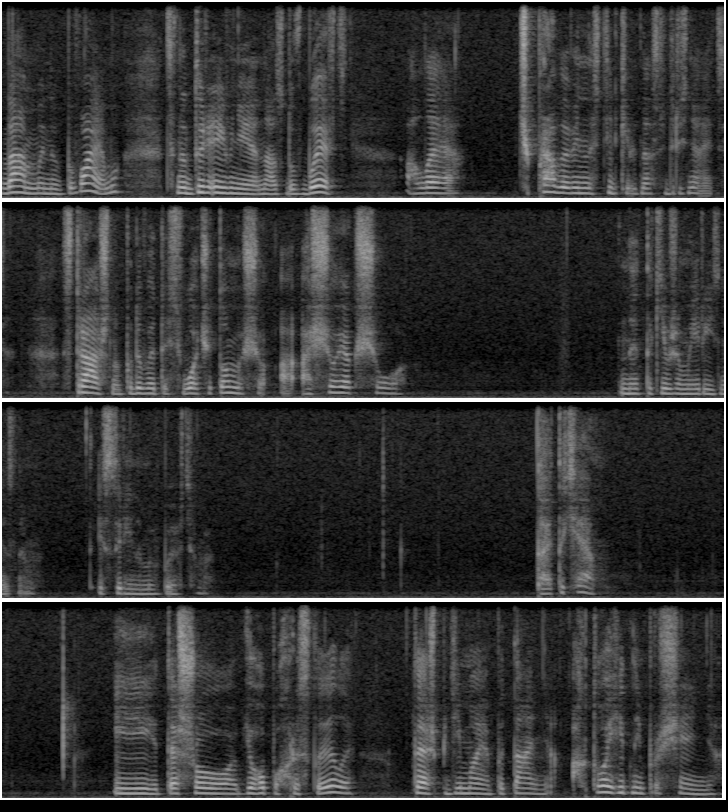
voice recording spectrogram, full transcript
Да, ми не вбиваємо, це не дорівнює нас до вбивць, але чи правда він настільки від нас відрізняється? Страшно подивитись в очі тому, що а, а що якщо не такі вже ми і різні з ним, із серійними вбивцями? Та й таке. І те, що його похрестили, теж підіймає питання: а хто гідний прощення?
